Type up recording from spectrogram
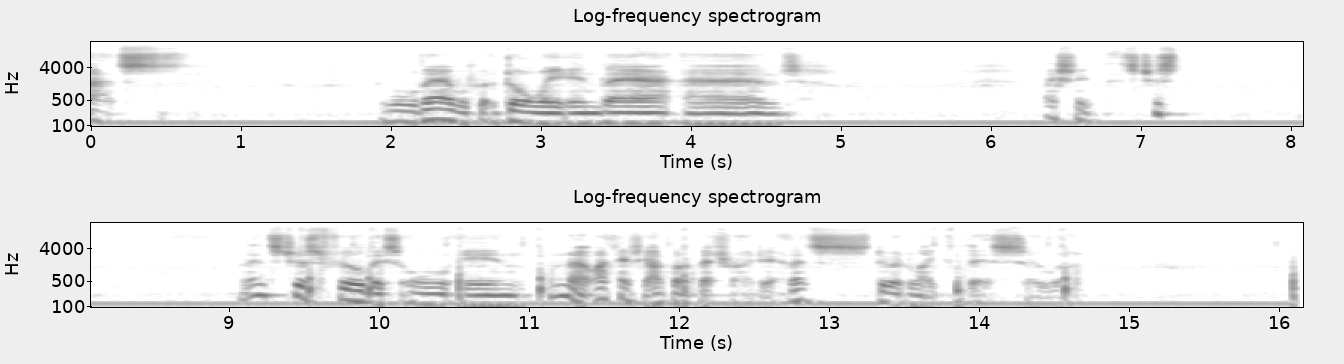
that's wall there, we'll put a doorway in there, and actually, let's just let's just fill this all in. No, I think I've got a better idea. Let's do it like this. So, uh,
